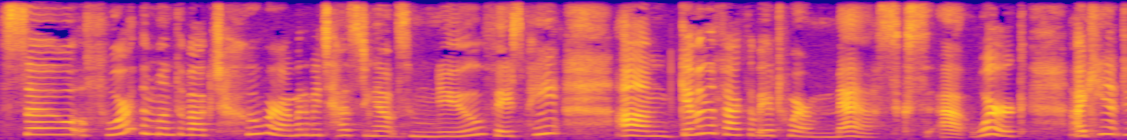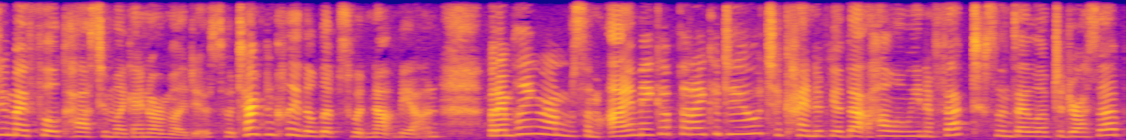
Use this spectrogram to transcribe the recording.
So for the month of October, I'm going to be testing out some new face paint. Um, given the fact that we have to wear masks at work, I can't do my full costume like I normally do. So technically the lips would not be on. But I'm playing around with some eye makeup that I could do to kind of get that Halloween effect since I love to dress up,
